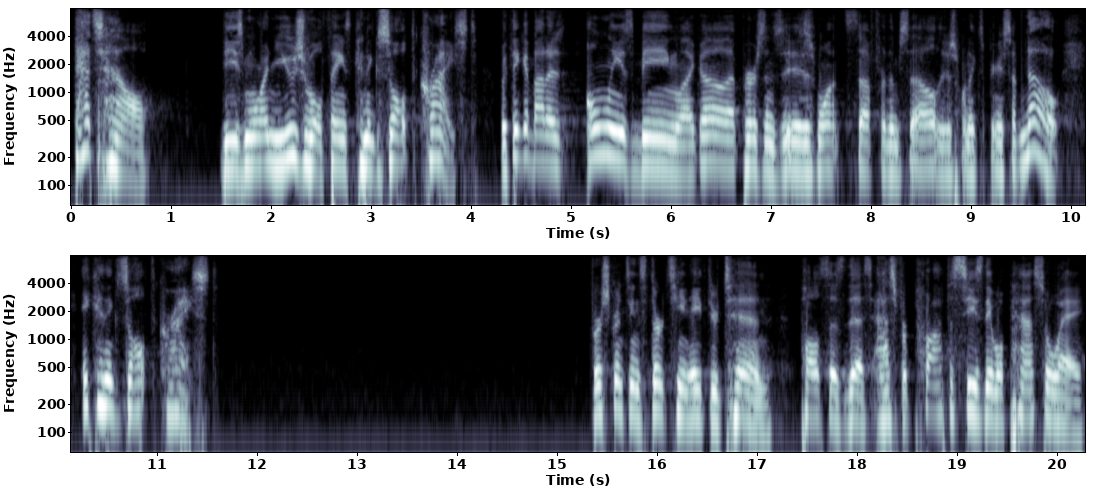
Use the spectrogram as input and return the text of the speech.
That's how these more unusual things can exalt Christ. We think about it only as being like, oh, that person just wants stuff for themselves, they just want to experience stuff. No, it can exalt Christ. 1 Corinthians 13, 8 through 10, Paul says this As for prophecies, they will pass away.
